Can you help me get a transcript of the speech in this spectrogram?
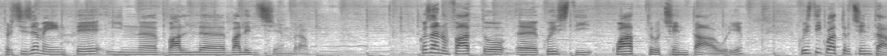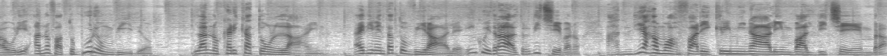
precisamente in Val- Valle di Cembra. Cosa hanno fatto eh, questi quattro centauri? Questi quattro centauri hanno fatto pure un video, l'hanno caricato online, è diventato virale, in cui tra l'altro dicevano andiamo a fare i criminali in Val di Cembra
